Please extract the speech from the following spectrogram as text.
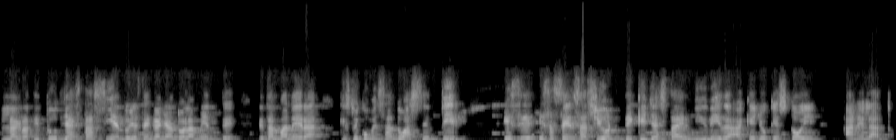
la gratitud ya está haciendo, ya está engañando a la mente, de tal manera que estoy comenzando a sentir ese, esa sensación de que ya está en mi vida aquello que estoy anhelando.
